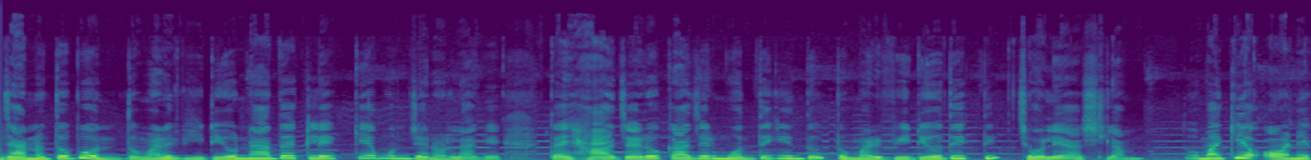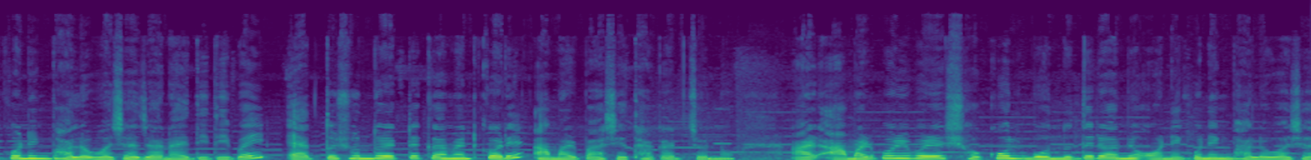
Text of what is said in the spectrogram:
জানো তো বোন, তোমার ভিডিও না দেখলে কেমন যেন লাগে। তাই হাজারো কাজের মধ্যে কিন্তু তোমার ভিডিও দেখতে চলে আসলাম। তোমাকে অনেক অনেক ভালোবাসা জানায় দিদিভাই এত সুন্দর একটা কমেন্ট করে আমার পাশে থাকার জন্য। আর আমার পরিবারের সকল বন্ধুদেরও আমি অনেক অনেক ভালোবাসা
